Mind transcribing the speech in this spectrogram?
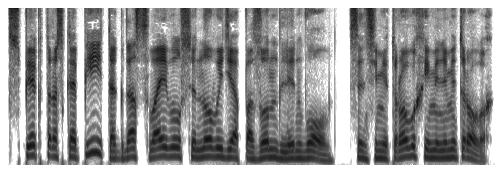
Спектроскопии тогда осваивался новый диапазон длин волн – сантиметровых и миллиметровых.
